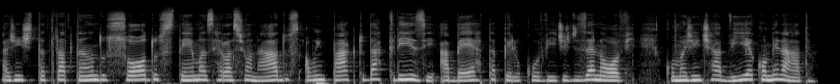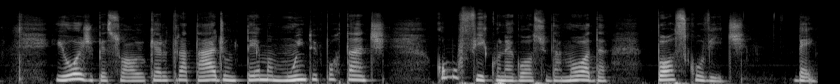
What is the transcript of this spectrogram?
a gente está tratando só dos temas relacionados ao impacto da crise aberta pelo Covid-19, como a gente havia combinado. E hoje, pessoal, eu quero tratar de um tema muito importante: como fica o negócio da moda pós-Covid? Bem,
